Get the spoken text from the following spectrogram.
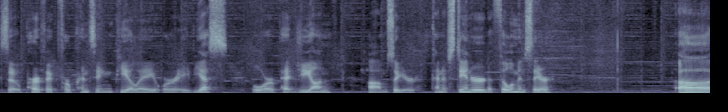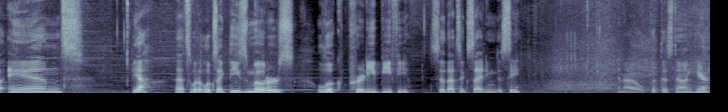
so perfect for printing PLA or ABS or PETG on. Um, so your kind of standard filaments there. Uh, and yeah, that's what it looks like. These motors look pretty beefy, so that's exciting to see. And I'll put this down here.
